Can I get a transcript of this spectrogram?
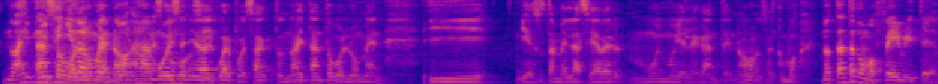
no hay Sí, tanto volumen, cuerpo, ¿no? ¿no? Ajá, Es muy como- ceñido al cuerpo, exacto. No hay tanto volumen. Y, y eso también la hacía ver muy, muy elegante, ¿no? O sea, como, no tanto como fairy tale.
